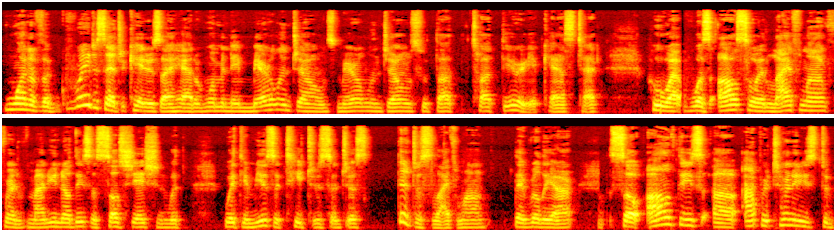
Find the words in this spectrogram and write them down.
one of the greatest educators I had, a woman named Marilyn Jones. Marilyn Jones, who thought, taught theory at Cass Tech, who was also a lifelong friend of mine. You know, these association with with your music teachers are just they're just lifelong. They really are. So all of these uh, opportunities to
